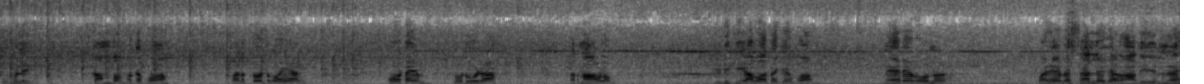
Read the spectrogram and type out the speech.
കുമിളി കമ്പം ഒക്കെ പോകാം. വലത്തോട്ട് പോയാൽ കോട്ടയം തൊടുപുഴ എറണാകുളം ഇടുക്കി ആ ഭാഗത്തൊക്കെ പോകാം. നേരെ പോകുന്നത് പഴയ ബസ് സ്റ്റാൻഡിലേക്കാണ് ആദ്യം ഇരുന്നത്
